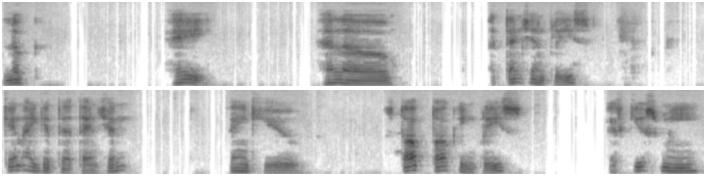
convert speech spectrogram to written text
Look. Hey. Hello. Attention, please. Can I get the attention? Thank you. Stop talking, please. Excuse me.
